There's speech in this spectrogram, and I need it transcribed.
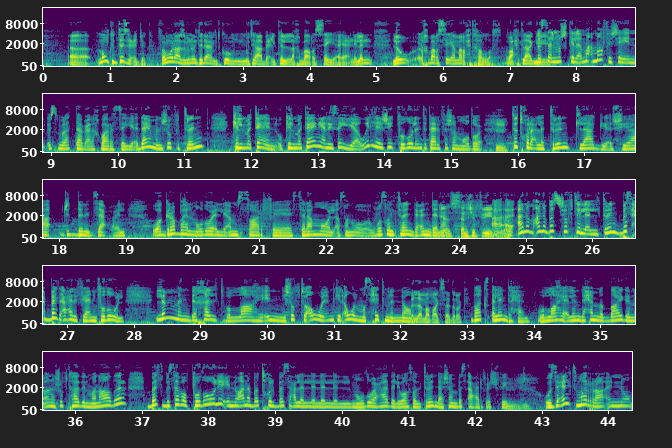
ممكن تزعجك. فمو لازم إنه أنت دائما تكون متابع لكل الأخبار السيئة. يعني لأن لو الأخبار السيئة ما راح تخلص. راح تلاقي بس المشكلة ما, ما في شيء اسمه لا تتابع الأخبار السيئة. دائما نشوف الترند كلمتين وكلمتين يعني سيئة. والا يجيك فضول أنت تعرف إيش الموضوع. م. تدخل على الترند تلاقي أشياء جدا تزعل. واقربها الموضوع اللي أمس صار في السلام مول. أصلا وصل ترند عندنا. Yes أنا شفت فيديو. آه، أنا أنا بس شفت الترند بس حبيت أعرف يعني فضول. لما دخلت والله إني اني شفته أول يمكن أول ما صحيت من النوم. بالله ما ضاق صدرك. ضاق ألين دحين. والله ألين دحين متضايقه إنه أنا شفت هذه المناظر بس بسبب فضولي إنه أنا بدخل بس على ال- ال- ال- الموضوع هذا اللي وصل ترند عشان بس أعرف إيش فيه. وزعلت مرة إنه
